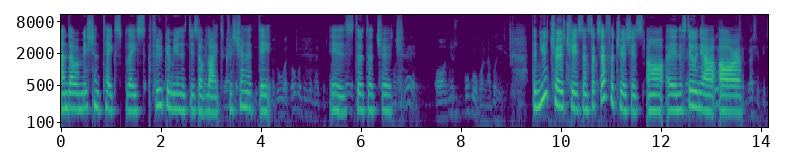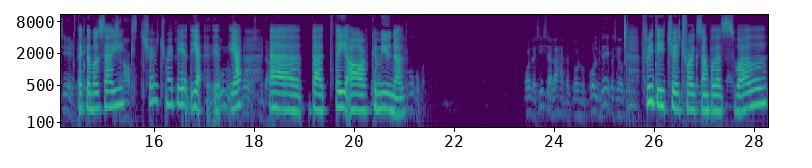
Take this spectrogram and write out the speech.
and our mission takes place through communities of light. Christianity is total church. The new churches and successful churches are in Estonia are like the Mosaic Church, maybe. Yeah, yeah. Uh, that they are communal. 3D Church, for example, as well.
